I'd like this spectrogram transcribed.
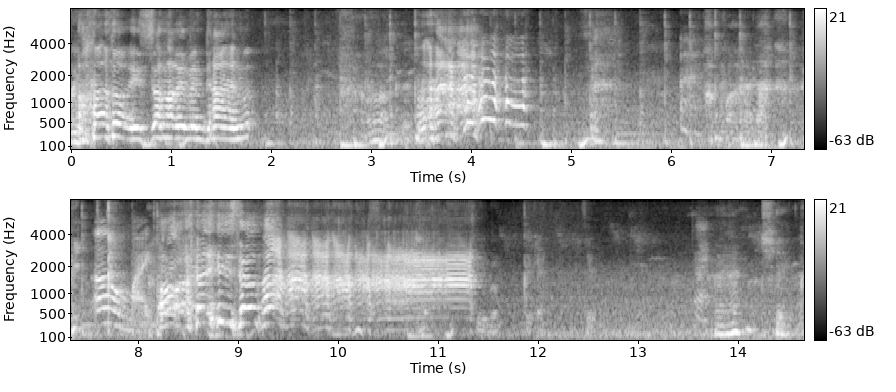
Although he's still not even done. Oh my god. Oh, he's still not. See you, bro. Take you. Handshake.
